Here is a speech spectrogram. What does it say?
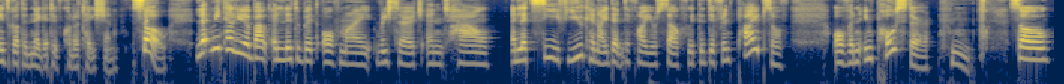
it's got a negative connotation. So, let me tell you about a little bit of my research and how and let's see if you can identify yourself with the different types of of an imposter. Hmm. so,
